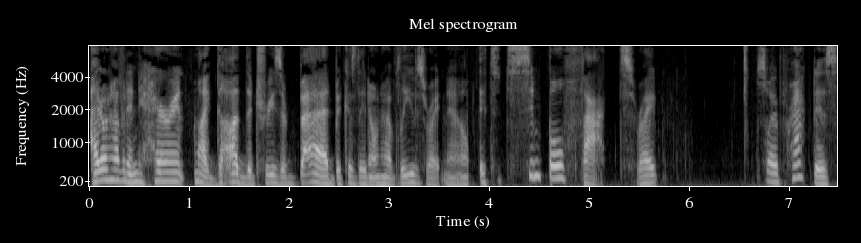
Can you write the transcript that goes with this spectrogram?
I don't have an inherent, my God, the trees are bad because they don't have leaves right now. It's simple facts, right? So I practice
